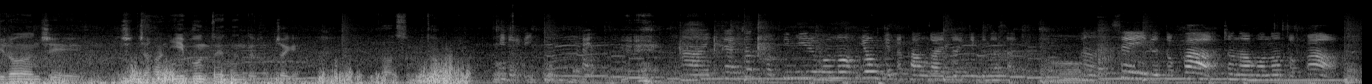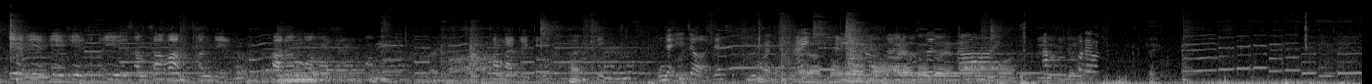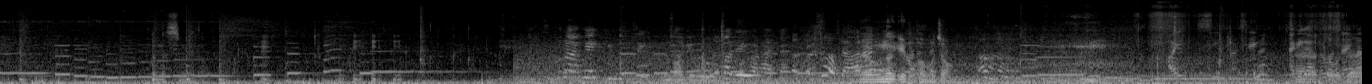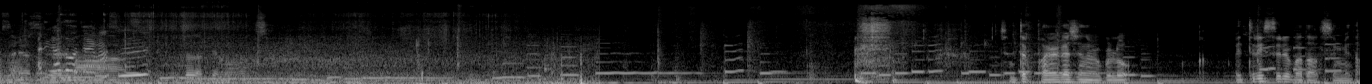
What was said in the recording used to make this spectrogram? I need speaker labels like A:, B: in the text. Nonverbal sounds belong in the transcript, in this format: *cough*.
A: 일어난 지 진짜 한 2분 됐는데 갑자기 나왔습니다. 어. 어.
B: 세일 とか 전화번호 とか1111 とか1133は안 돼요. 다른 번호. 어. 考えといてね。はい。じゃあ以上です。はい。ありがとうございます。ありがとうございます。あ、これは。
A: 끝났습니다.
C: 운하게 보자.
A: 네, 운하게
D: 가보자. 아리가또 고자이마스. 아리가또 고자이마스.
A: 이따다케마스. 잔뜩 밝아진 얼굴로 매트리스를 받아왔습니다.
